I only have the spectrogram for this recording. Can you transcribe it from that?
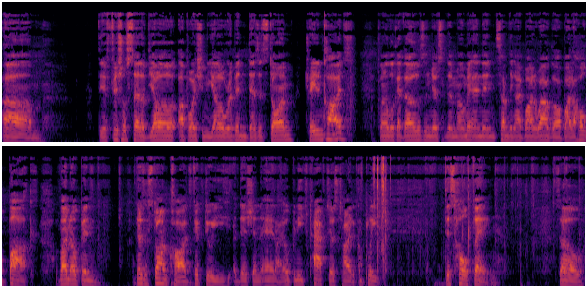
Um, the official set of Yellow Operation Yellow Ribbon Desert Storm trading cards. Gonna look at those in just a moment. And then something I bought a while ago. I bought a whole box of unopened Desert Storm cards, Victory Edition. And I opened each pack just try to complete this whole thing. So,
